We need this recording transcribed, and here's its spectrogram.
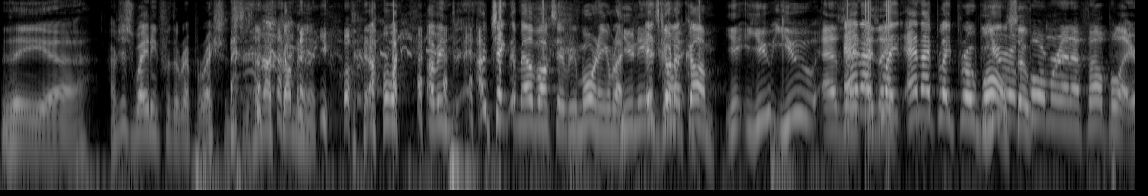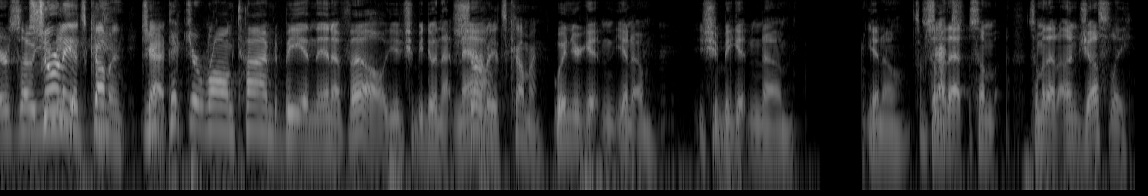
The uh, I'm just waiting for the reparations. They're not coming in. I mean, I check the mailbox every morning. I'm like, you need it's going to come. You you, you as a, And I as a- played. and I played pro ball. You're so a former NFL player, so Surely need to- it's coming, You, you picked your wrong time to be in the NFL. You should be doing that now. surely it's coming. when you're getting, you know, you should be getting, um, you know, Some some, of that some some of that unjustly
